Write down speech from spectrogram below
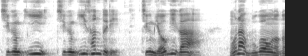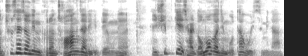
지금 이 지금 이 선들이 지금 여기가 워낙 무거운 어떤 추세적인 그런 저항 자리이기 때문에 쉽게 잘 넘어가지 못하고 있습니다.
